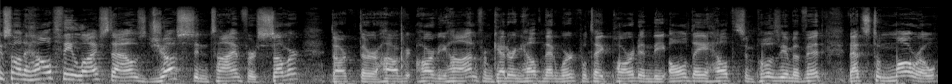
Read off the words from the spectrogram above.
Focus on healthy lifestyles just in time for summer. Dr. Harvey Hahn from Kettering Health Network will take part in the all-day health symposium event. That's tomorrow.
